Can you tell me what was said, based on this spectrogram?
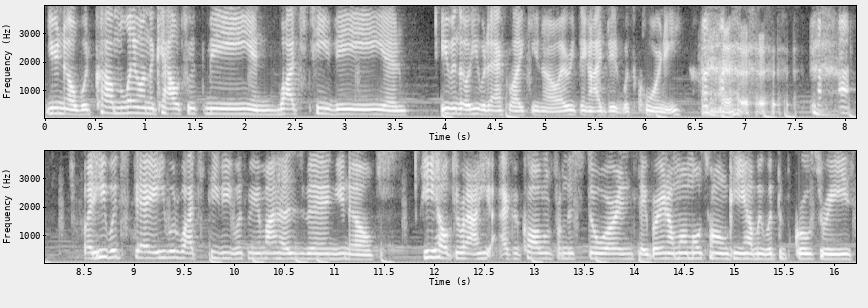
you know, would come lay on the couch with me and watch TV and even though he would act like, you know, everything I did was corny. but he would stay. He would watch TV with me and my husband. You know, he helped around. He, I could call him from the store and say, "Brain, I'm almost home. Can you help me with the groceries?"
